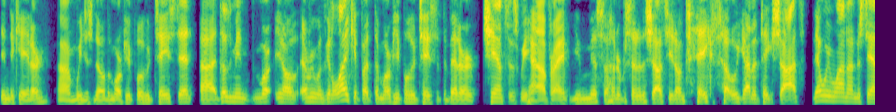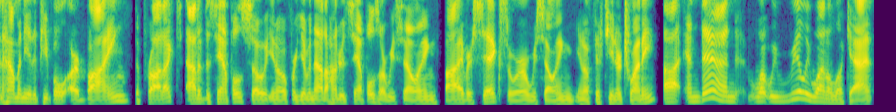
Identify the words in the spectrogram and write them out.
indicator. Um, we just know the more people who taste it, uh, it doesn't mean more, you know, everyone's going to like it, but the more people who taste it, the better chances we have, right? You miss 100% of the shots you don't take. So, we got to take shots. Then, we want to understand how many of the people are buying the product out of the samples. So, you know, if we're giving out 100 samples, are we selling five or six, or are we selling, you know, 15 or 20? Uh, and then, what we really want to look at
